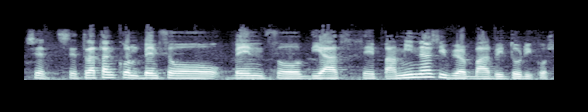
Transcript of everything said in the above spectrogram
se, se tratan con benzo, benzodiazepaminas y barbitúricos.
